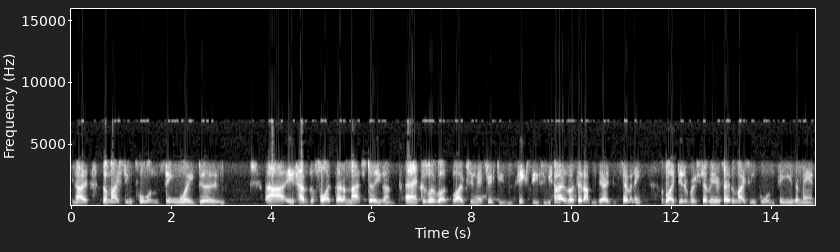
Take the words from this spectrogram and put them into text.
You know, the most important thing we do uh, is have the fights that are matched even. Because we've got blokes in their 50s and 60s, you know, as I said, up until the age of 70. A bloke did it for his 70 years. So the most important thing is a man's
